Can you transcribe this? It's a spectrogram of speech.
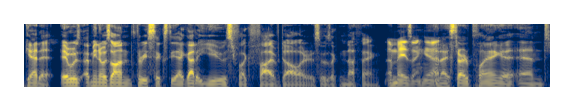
get it. It was I mean it was on 360. I got it used for like $5. It was like nothing. Amazing. Yeah. and I started playing it and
